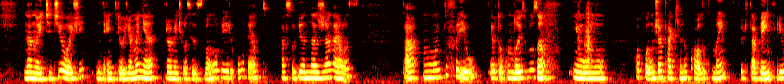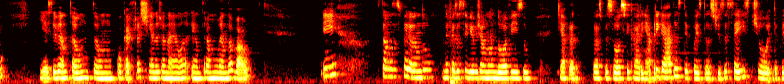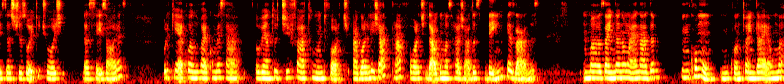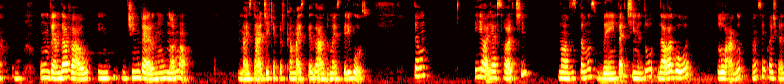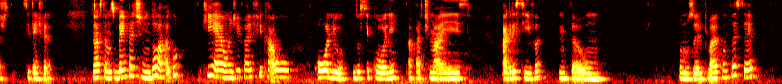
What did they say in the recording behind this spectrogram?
na noite de hoje, entre hoje e amanhã, provavelmente vocês vão ouvir o vento assoviando nas janelas. Tá muito frio, eu tô com dois blusão e um roupão já tá aqui no colo também, porque tá bem frio. E esse ventão, então, qualquer frestinha da janela entra um vendaval. E estamos esperando, a Defesa Civil já mandou aviso que é para as pessoas ficarem abrigadas depois das 16, de depois das 18 de hoje, das 6 horas, porque é quando vai começar o vento de fato muito forte. Agora ele já tá forte, dá algumas rajadas bem pesadas, mas ainda não é nada incomum, enquanto ainda é uma, um vendaval de inverno normal. Mais tarde aqui é para ficar mais pesado, mais perigoso. Então, e olha a sorte, nós estamos bem pertinho do, da lagoa, do lago, não sei qual a diferença, se tem diferença. Nós estamos bem pertinho do lago, que é onde vai ficar o olho do ciclone, a parte mais agressiva. Então, vamos ver o que vai acontecer,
